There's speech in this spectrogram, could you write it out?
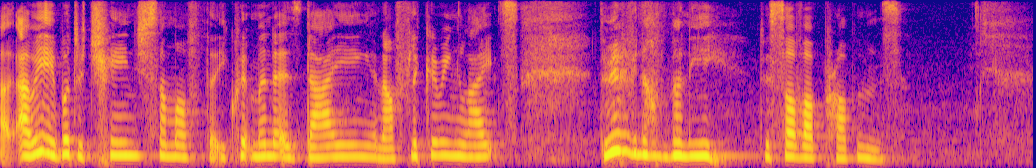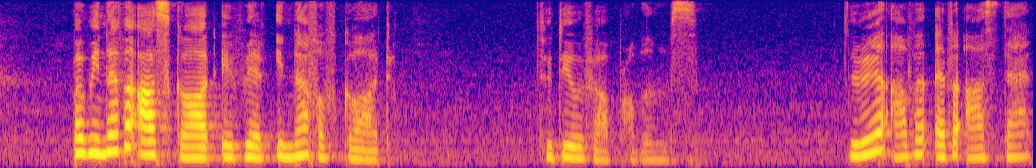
Are we able to change some of the equipment that is dying and our flickering lights? Do we have enough money to solve our problems? But we never ask God if we have enough of God to deal with our problems. Do we ever, ever ask that?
